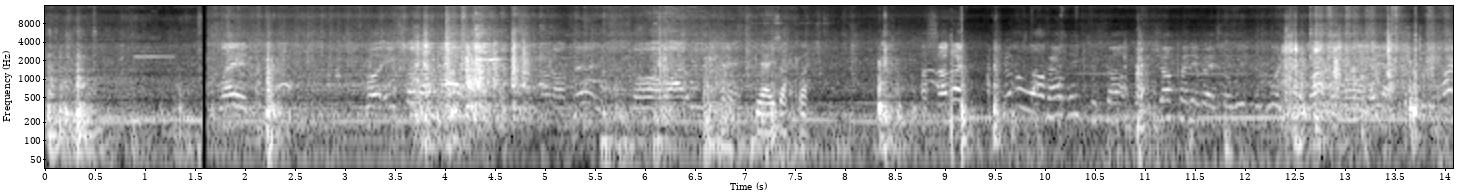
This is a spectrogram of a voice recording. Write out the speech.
But that on so Yeah, exactly. I said I never walk out to start from shop anyway, so we can go and come back and all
